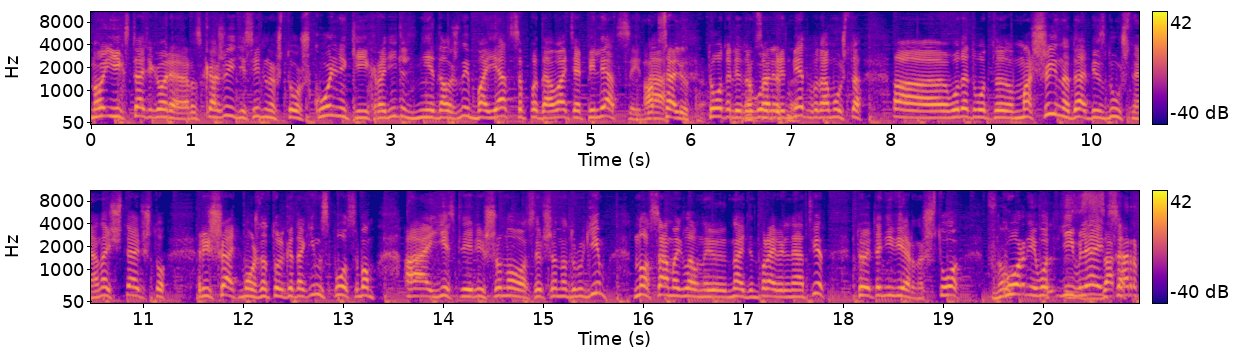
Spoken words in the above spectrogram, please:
Ну и, кстати говоря, расскажи действительно, что школьники и их родители не должны бояться подавать апелляции на Абсолютно. тот или другой Абсолютно. предмет, потому что а, вот эта вот э, машина, да, бездушная, она считает, что решать можно только таким способом, а если решено совершенно другим, но самое главное, найден правильный ответ, то это неверно, что в Ну, корне вот является Захар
